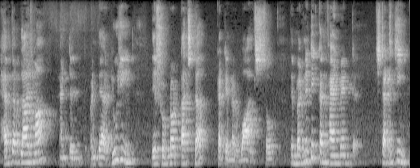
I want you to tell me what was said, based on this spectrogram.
have the plasma and then when they are fusing they should not touch the container walls. So the magnetic confinement strategy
